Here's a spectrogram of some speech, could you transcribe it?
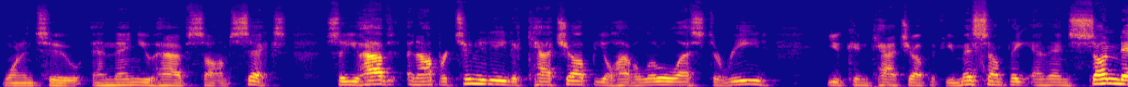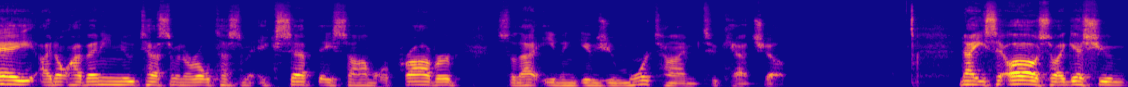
1 and 2 and then you have Psalm 6. So you have an opportunity to catch up. You'll have a little less to read. You can catch up if you miss something. And then Sunday, I don't have any New Testament or Old Testament except a Psalm or Proverb, so that even gives you more time to catch up. Now you say, "Oh, so I guess you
